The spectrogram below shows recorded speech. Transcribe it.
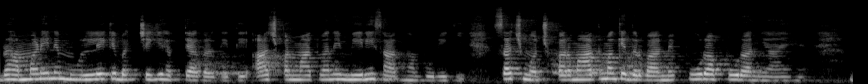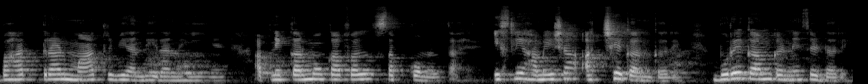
ब्राह्मणी ने मोहल्ले के बच्चे की हत्या कर दी थी। आज परमात्मा ने मेरी साधना पूरी की। सचमुच परमात्मा के दरबार में पूरा पूरा न्याय है। वहाँ तृण मात्र भी अंधेरा नहीं है। अपने कर्मों का फल सबको मिलता है। इसलिए हमेशा अच्छे कर्म करें। बुरे कर्म करने से डरें।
